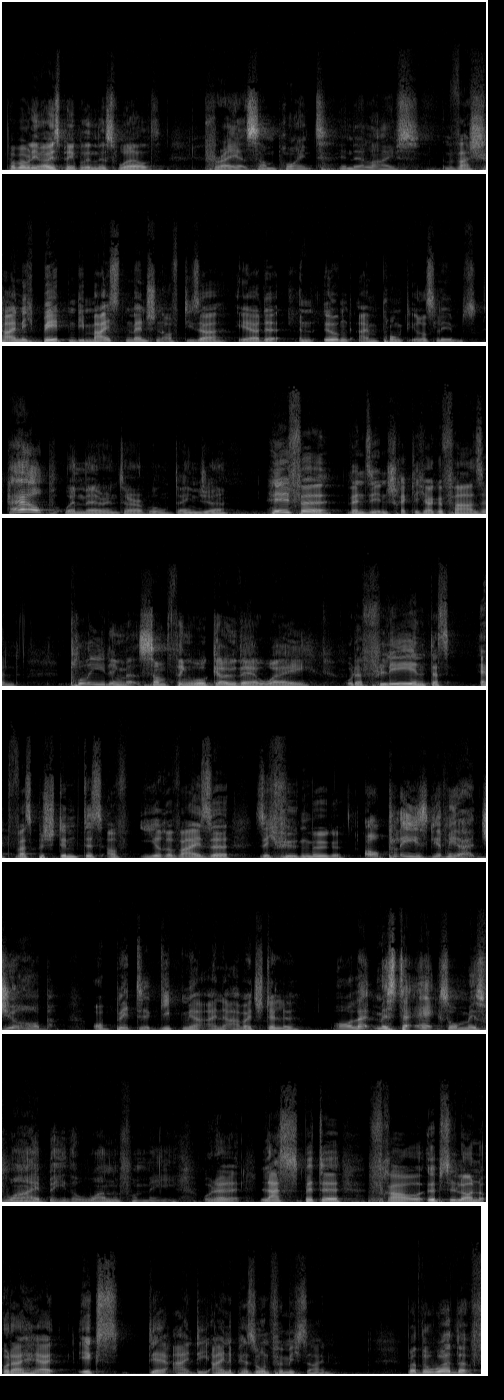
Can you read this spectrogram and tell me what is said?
Probably most people in this world pray at some point in their lives. Wahrscheinlich beten die meisten Menschen auf dieser Erde in irgendeinem Punkt ihres Lebens. Help when they're in terrible danger, Hilfe, wenn sie in schrecklicher Gefahr sind. Pleading that something will go their way. Oder flehend, dass etwas Bestimmtes auf ihre Weise sich fügen möge. Oh, please give me that job. Oh bitte, gib mir eine Arbeitsstelle. Or let Mr. X or Miss Y be the one for me. Oder lass bitte Frau Y oder Herr X der, die eine Person für mich sein. But the word that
